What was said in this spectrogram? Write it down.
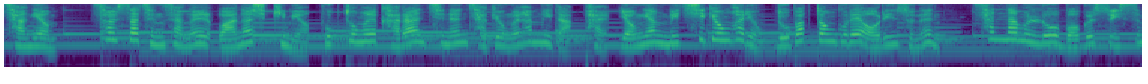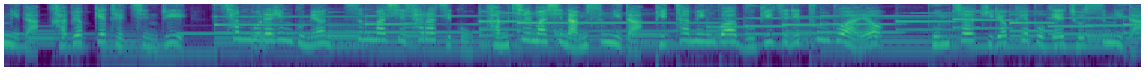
장염, 설사 증상을 완화시키며 복통을 가라앉히는 작용을 합니다. 8. 영양 및 식용 활용 노박덩굴의 어린 수는 산나물로 먹을 수 있습니다. 가볍게 데친 뒤 찬물에 헹구면 쓴맛이 사라지고 감칠맛이 남습니다. 비타민과 무기질이 풍부하여 봄철 기력 회복에 좋습니다.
